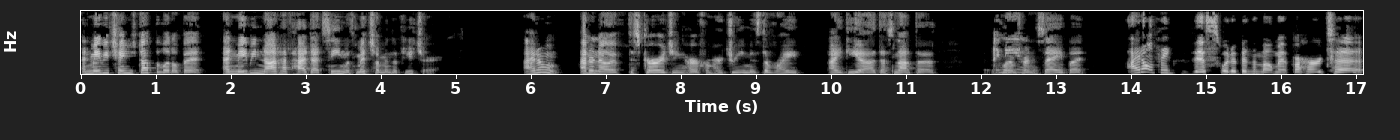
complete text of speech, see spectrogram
and maybe changed up a little bit and maybe not have had that scene with Mitchum in the future. I don't I don't know if discouraging her from her dream is the right idea. That's not the I what mean- I'm trying to say, but I don't think this would have been the moment for her to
